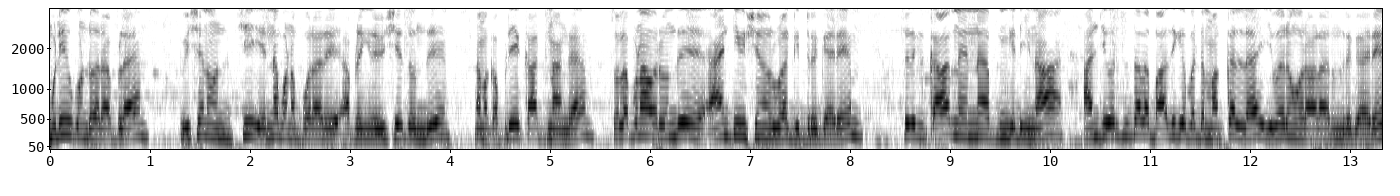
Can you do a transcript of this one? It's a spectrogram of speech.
முடிவு கொண்டு வராப்பில். விஷன் வந்துச்சு என்ன பண்ண போகிறாரு அப்படிங்கிற விஷயத்தை வந்து நமக்கு அப்படியே காட்டினாங்க. சொல்லப்போனால் அவர் வந்து ஆன்டி விஷன் உருவாக்கிட்டு இருக்காரு ஸோ இதுக்கு காரணம் என்ன அப்படின்னு கேட்டிங்கன்னா அஞ்சு வருஷத்தால் பாதிக்கப்பட்ட மக்களில் இவரும் ஒரு ஆளாக இருந்திருக்காரு.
